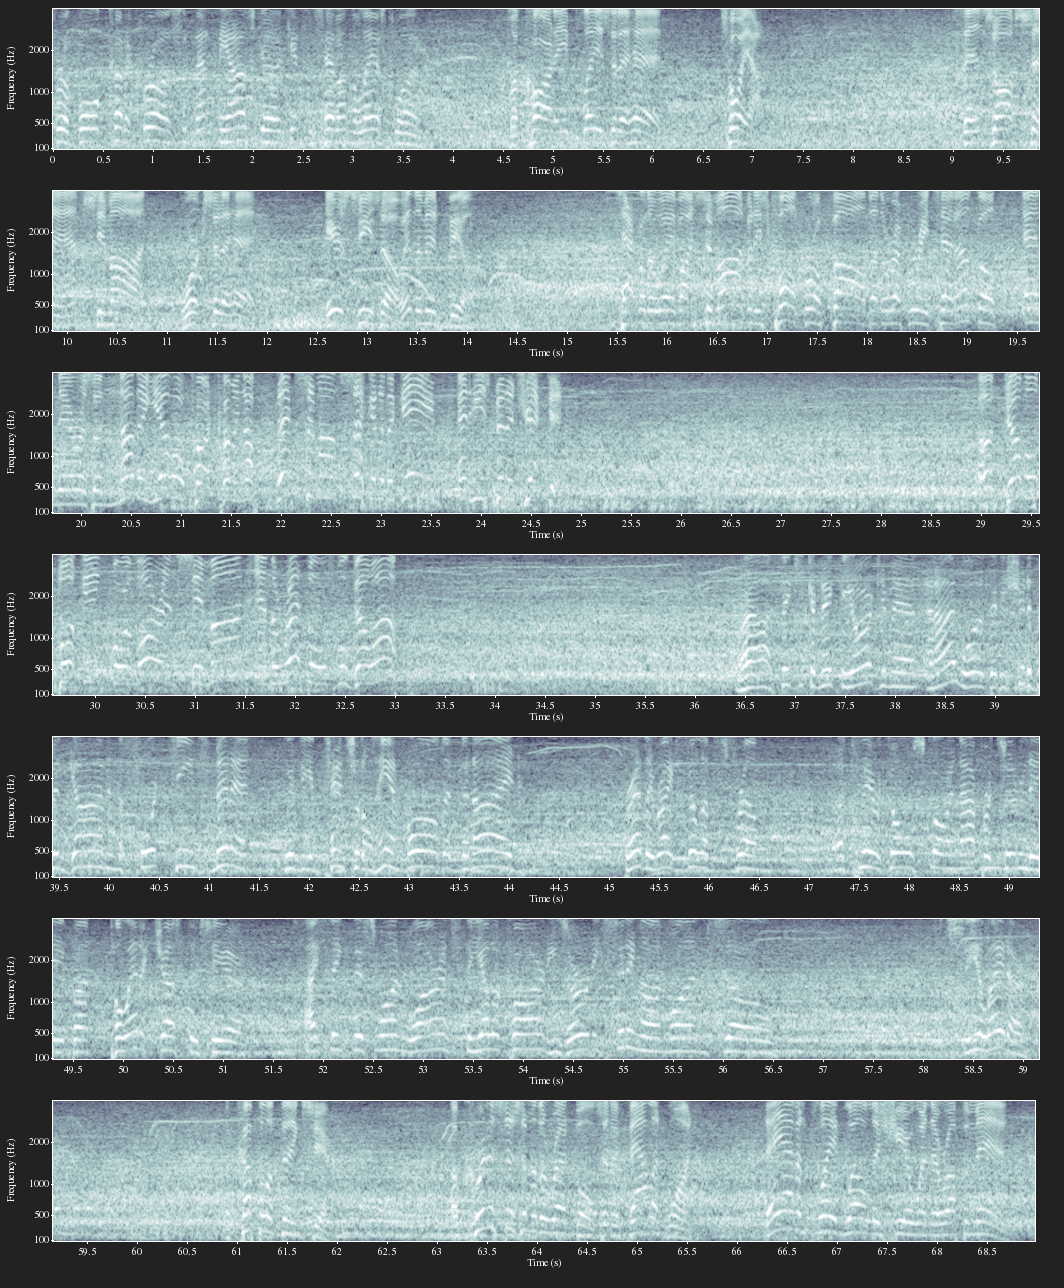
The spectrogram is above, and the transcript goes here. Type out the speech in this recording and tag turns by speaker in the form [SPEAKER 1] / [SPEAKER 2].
[SPEAKER 1] for a ball cut across, and Matt Miazga gets his head on the last one.
[SPEAKER 2] McCarty plays it ahead. Toya. Fends off Sam. Ciman works it ahead. Here's Zizzo in the midfield. Tackled away by Ciman, but he's called for a foul by the referee, Ted Unkel. And there is another yellow card coming up. That's Ciman's second of the game, and he's been ejected. A double booking for Laurent Ciman, and the Red Bulls will go up.
[SPEAKER 1] Well, I think you can make the argument, and I would, that he should have been gone in the 14th minute with the intentional handball that denied Bradley Wright Phillips from a clear goal scoring opportunity, but poetic justice here. I think this one warrants the yellow card. He's already sitting on one, so see you later.
[SPEAKER 2] A couple of things here. A criticism of the Red Bulls, and a valid one. They haven't played well this year when they're up a man.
